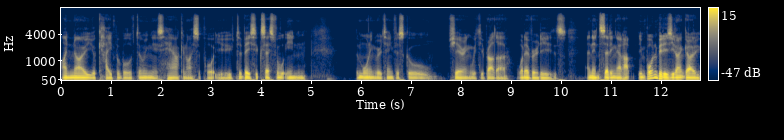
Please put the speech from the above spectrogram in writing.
I know you're capable of doing this. How can I support you to be successful in the morning routine for school, sharing with your brother, whatever it is, and then setting that up. The important bit is you don't go,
